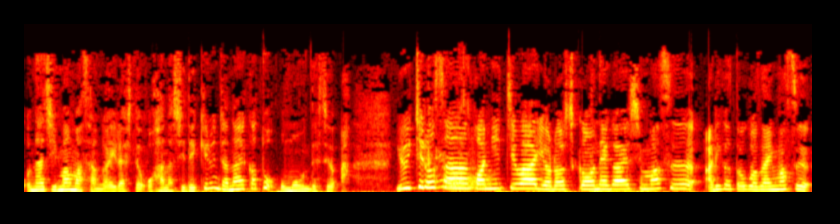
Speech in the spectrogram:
同じママさんがいらしてお話できるんじゃないかと思うんですよ。あ、ゆういちろうさん、こんにちは。よろしくお願いします。ありがとうございます。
